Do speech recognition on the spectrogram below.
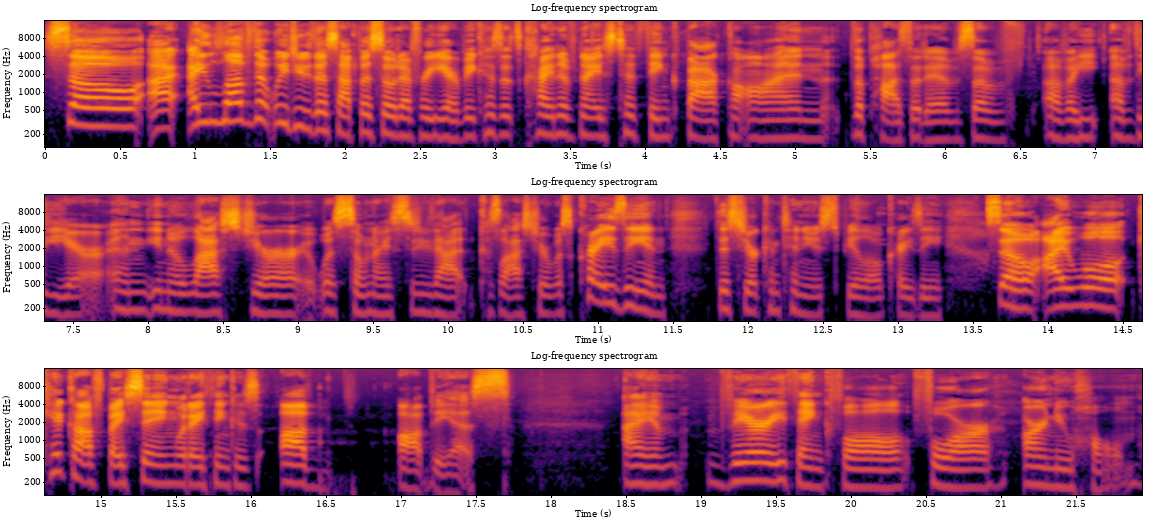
So I, I love that we do this episode every year because it's kind of nice to think back on the positives of of a of the year. And you know, last year it was so nice to do that because last year was crazy, and this year continues to be a little crazy. So I will kick off by saying what I think is ob- obvious. I am very thankful for our new home.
